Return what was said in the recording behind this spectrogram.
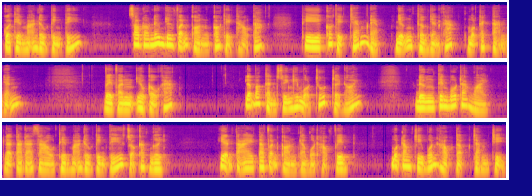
của Thiên Mã Lưu Tình Tý. Sau đó nếu như vẫn còn có thể thao tác thì có thể chém đẹp những thương nhân khác một cách tàn nhẫn. Về phần yêu cầu khác, Lâm Bắc Thần suy nghĩ một chút rồi nói, đừng tuyên bố ra ngoài là ta đã giao thiên mã lưu tình tí cho các ngươi. Hiện tại ta vẫn còn là một học viên, một lòng chỉ muốn học tập chăm chỉ,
